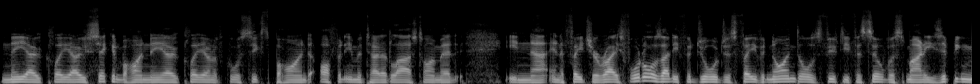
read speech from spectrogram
Neo Cleo, second behind Neo Cleo, and of course sixth behind Often Imitated last time at in uh, in a feature race. Four dollars eighty for George's Fever, nine dollars fifty for Silver Smarty, Zipping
